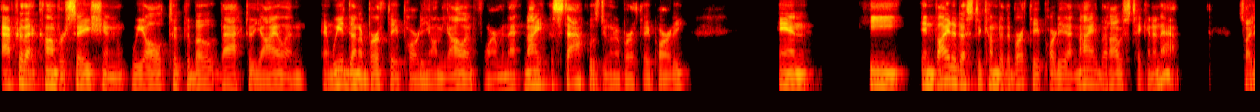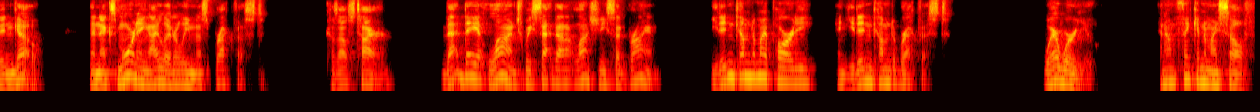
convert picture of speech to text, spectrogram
after that conversation, we all took the boat back to the island and we had done a birthday party on the island for him. And that night the staff was doing a birthday party. And he invited us to come to the birthday party that night, but I was taking a nap. So I didn't go. The next morning, I literally missed breakfast because I was tired. That day at lunch, we sat down at lunch and he said, Brian, you didn't come to my party and you didn't come to breakfast. Where were you? And I'm thinking to myself,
